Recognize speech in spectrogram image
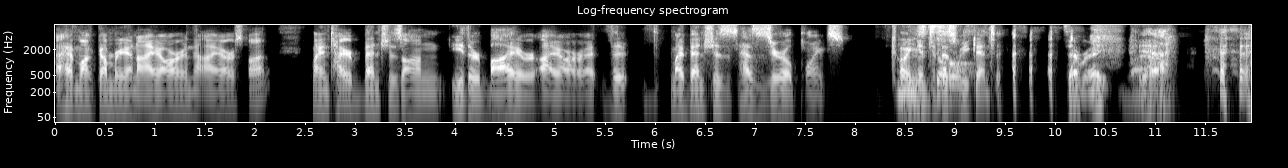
I have Montgomery on IR in the IR spot. My entire bench is on either buy or IR. The, my bench is has zero points going into this weekend. Is that right? Wow. Yeah.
